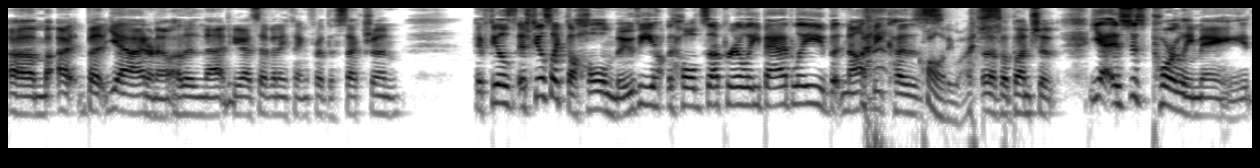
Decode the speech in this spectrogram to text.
Um, I, but yeah, I don't know. Other than that, do you guys have anything for the section? It feels it feels like the whole movie holds up really badly, but not because Quality wise. of a bunch of yeah. It's just poorly made.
